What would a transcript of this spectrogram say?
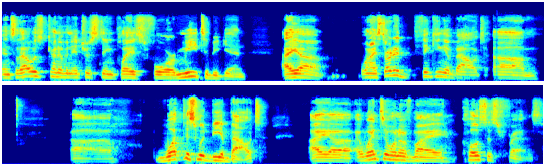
And so that was kind of an interesting place for me to begin. I uh, when I started thinking about um, uh, what this would be about, I, uh, I went to one of my closest friends.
